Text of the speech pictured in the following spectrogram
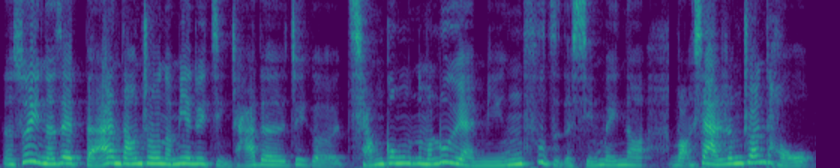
嗯，所以呢，在本案当中呢，面对警察的这个强攻，那么陆远明父子的行为呢，往下扔砖头，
